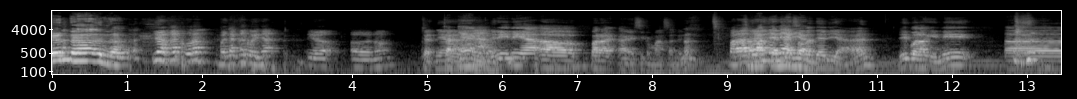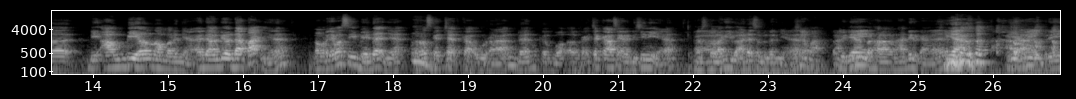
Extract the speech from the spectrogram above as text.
Enggak, enggak. Ya kan orang bacakan we nya. Ya eh non Chatnya. Chatnya gitu. Jadi ini ya eh, para eh si kemasan ini. non. para Sobat jadian. Sobat jadian. Jadi bolang ini eh diambil nomornya, eh diambil datanya. Nomornya masih bedanya, terus ke chat ke orang dan ke bo- eh, ke CK yang ada di sini ya. Satu Ah. lagi juga ada sebenarnya. Siapa? Tapi Andri. dia berhalangan hadir kan? Iya. Iya, Andri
